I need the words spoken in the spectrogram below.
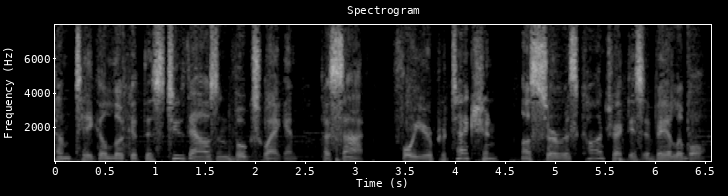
Come take a look at this 2000 Volkswagen Passat. For your protection, a service contract is available.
